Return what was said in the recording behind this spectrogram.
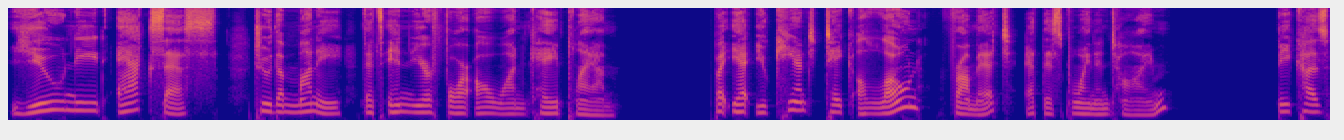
you need access to the money that's in your 401k plan. But yet, you can't take a loan from it at this point in time because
